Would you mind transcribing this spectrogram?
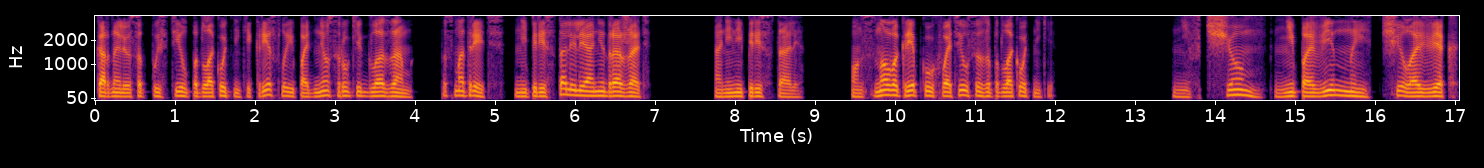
Корнелиус отпустил подлокотники кресла и поднес руки к глазам. Посмотреть, не перестали ли они дрожать. Они не перестали. Он снова крепко ухватился за подлокотники. «Ни в чем не повинный человек»,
